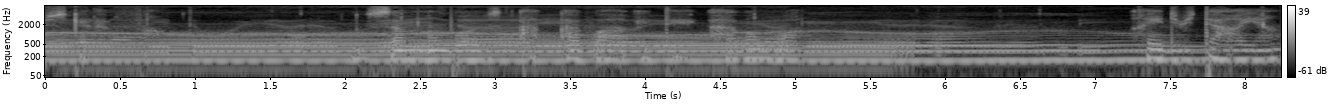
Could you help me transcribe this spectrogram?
jusqu'à la fin. Nous sommes nombreuses à avoir été avant moi. Réduites à rien.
